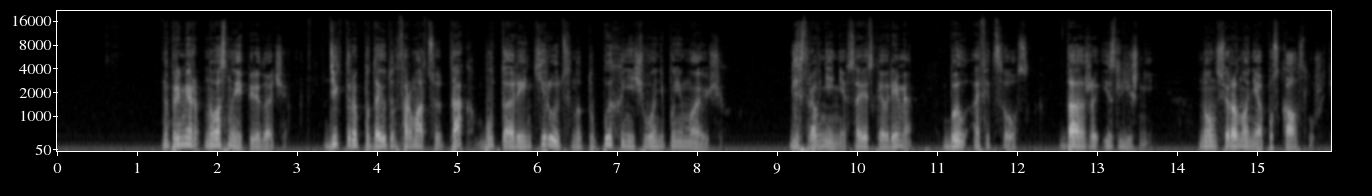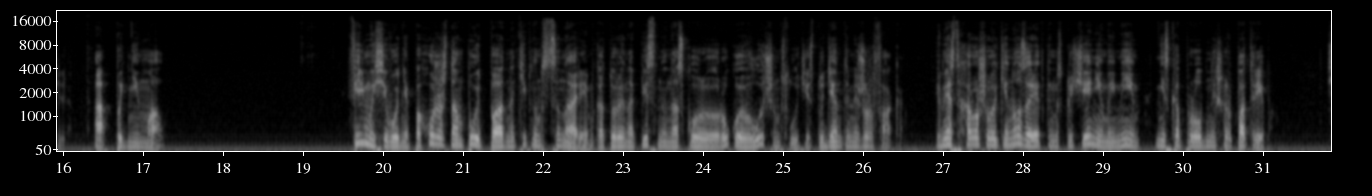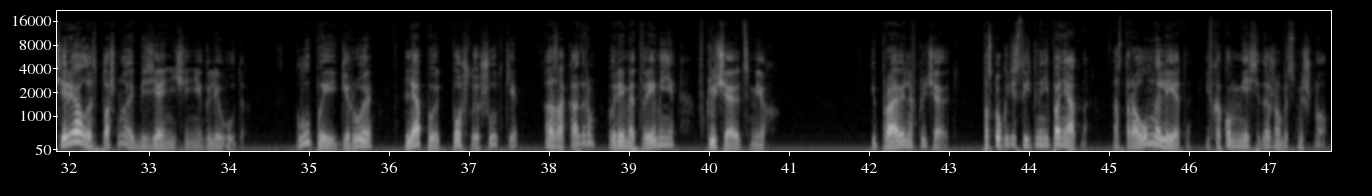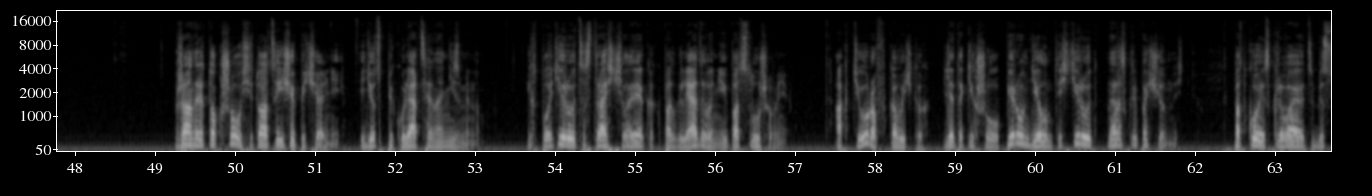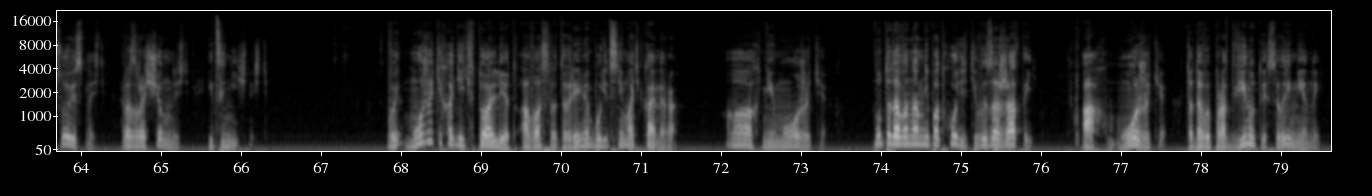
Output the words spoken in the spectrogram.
Например, новостные передачи. Дикторы подают информацию так, будто ориентируются на тупых и ничего не понимающих. Для сравнения, в советское время был официоз, даже излишний, но он все равно не опускал слушателя, а поднимал. Фильмы сегодня, похоже, штампуют по однотипным сценариям, которые написаны на скорую руку и в лучшем случае студентами журфака. Вместо хорошего кино, за редким исключением, имеем низкопробный ширпотреб. Сериалы – сплошное обезьяничание Голливуда. Глупые герои ляпают пошлые шутки, а за кадром время от времени включают смех. И правильно включают, поскольку действительно непонятно, остроумно ли это и в каком месте должно быть смешно. В жанре ток-шоу ситуация еще печальнее. Идет спекуляция на низменном. Эксплуатируется страсть человека к подглядыванию и подслушиванию. Актеров, в кавычках, для таких шоу первым делом тестируют на раскрепощенность, под кое скрываются бессовестность, развращенность и циничность. Вы можете ходить в туалет, а вас в это время будет снимать камера? Ах, не можете. Ну тогда вы нам не подходите, вы зажатый. Ах, можете. Тогда вы продвинутый, современный.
